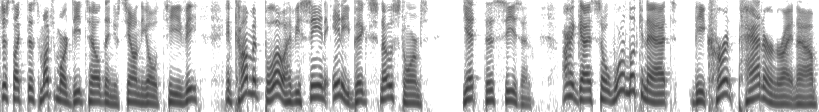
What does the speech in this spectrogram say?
just like this, much more detailed than you see on the old TV. And comment below, have you seen any big snowstorms yet this season? All right, guys, so we're looking at the current pattern right now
